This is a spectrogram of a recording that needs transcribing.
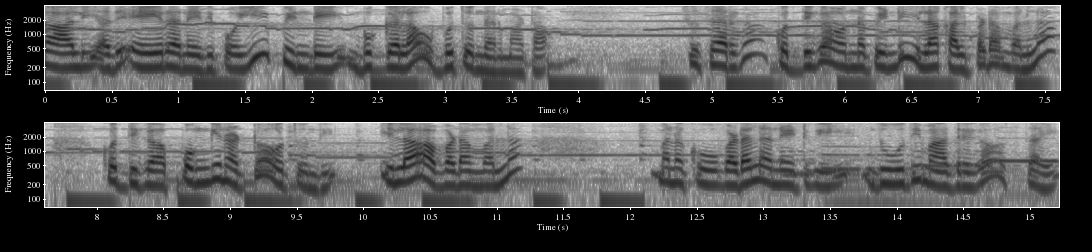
గాలి అది ఎయిర్ అనేది పోయి పిండి బుగ్గలా ఉబ్బుతుందనమాట చూసారుగా కొద్దిగా ఉన్న పిండి ఇలా కలపడం వల్ల కొద్దిగా పొంగినట్టు అవుతుంది. ఇలా అవ్వడం వల్ల మనకు వడలు అనేటివి దూది మాదిరిగా వస్తాయి.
